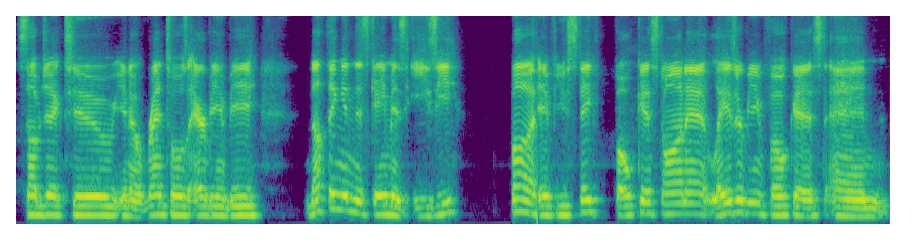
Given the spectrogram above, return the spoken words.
subject to you know rentals, Airbnb. Nothing in this game is easy, but if you stay focused on it, laser beam focused, and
